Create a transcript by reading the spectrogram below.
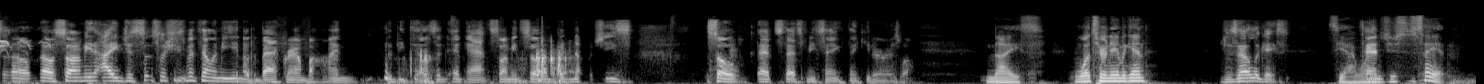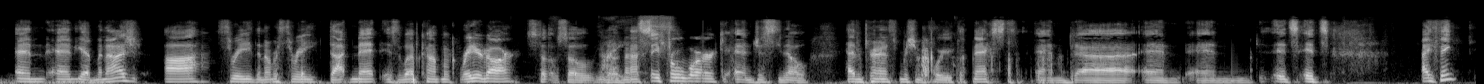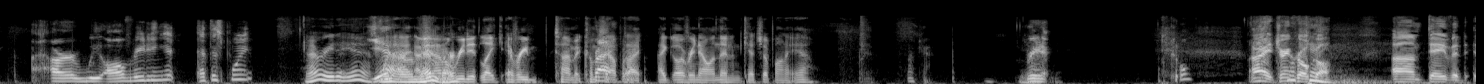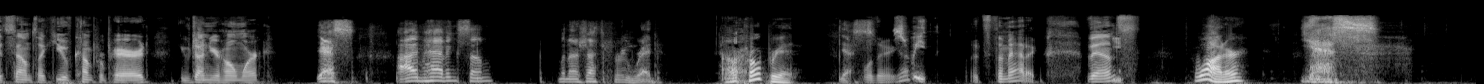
so no, so I mean, I just so, she's been telling me you know the background behind the details and, and that. So I mean, so but no, she's so that's that's me saying thank you to her as well, Nice. What's her name again? Giselle Lagacé. See, I wanted And- just to say it. and and yeah, Menage ah three, the number three dot net is the webcomic rated R. So so you know Nice. not safe for work and just you know have your parents' permission before you click next and uh, and and it's it's. I think are we all reading it at this point? I read it. Yeah. Yeah, I, I I, mean, I don't read it like every time it comes Right, out, but right. I, I go every now and then and catch up on it. Yeah. Okay, read it. Cool. All right, drink Okay. roll call. Um, David, it sounds like you've come prepared. You've done your homework. Yes, I'm having some Menage a Three red. How appropriate. Yes. Well, there you go. Sweet. It's thematic. Vince, Water. Yes.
